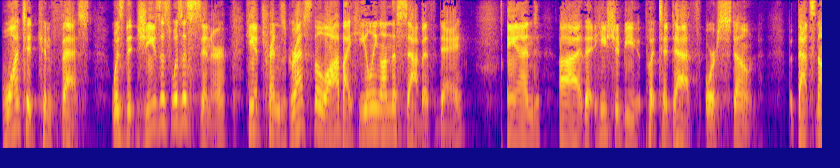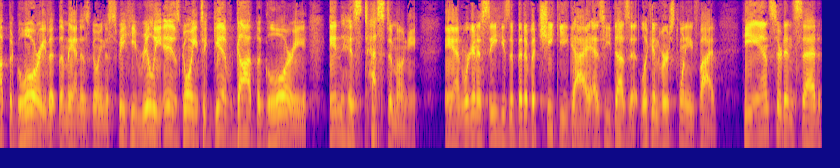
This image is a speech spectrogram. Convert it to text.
wanted confessed was that Jesus was a sinner. He had transgressed the law by healing on the Sabbath day, and uh, that he should be put to death or stoned. But that's not the glory that the man is going to speak. He really is going to give God the glory in his testimony. And we're going to see he's a bit of a cheeky guy as he does it. Look in verse 25. He answered and said,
